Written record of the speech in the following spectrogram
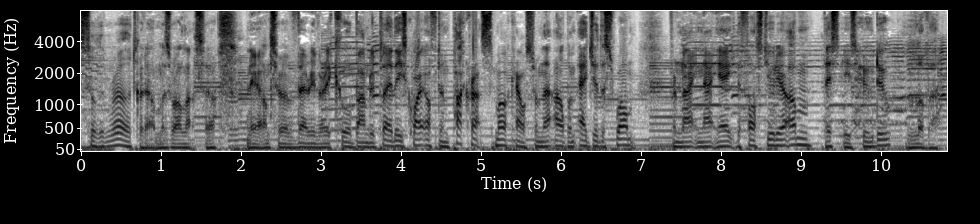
Southern Road. Good album as well, that's so. Now on to a very, very cool band. We play these quite often. Packrat Smokehouse from their album Edge of the Swamp from 1998, the fourth studio album. This is Hoodoo Lover.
